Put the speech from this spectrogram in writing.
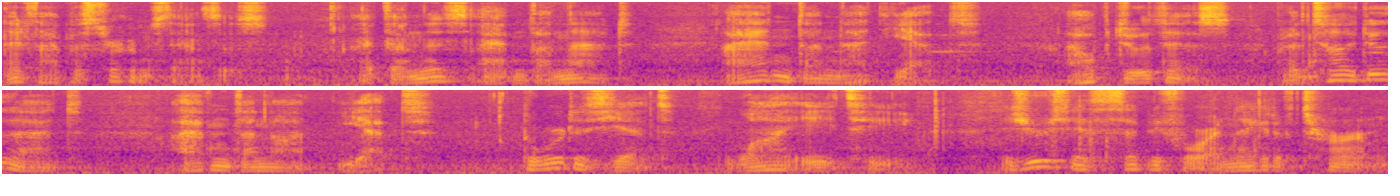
that type of circumstances. I've done this, I haven't done that. I hadn't done that yet. I hope to do this, but until I do that, I haven't done that yet. The word is yet, Y-E-T, is usually, as I said before, a negative term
